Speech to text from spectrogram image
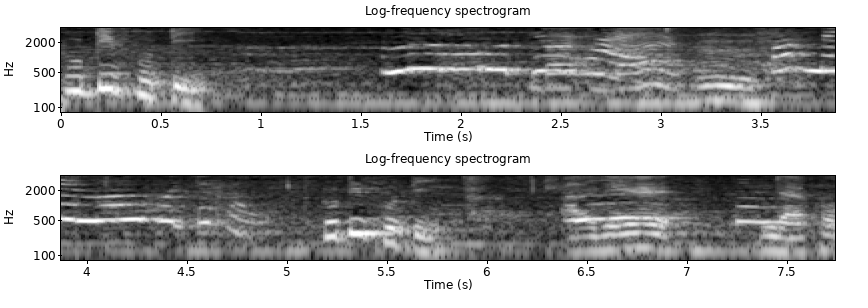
টুটি ফুটি. টুটি ফুটি আর এদিকে দেখো।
